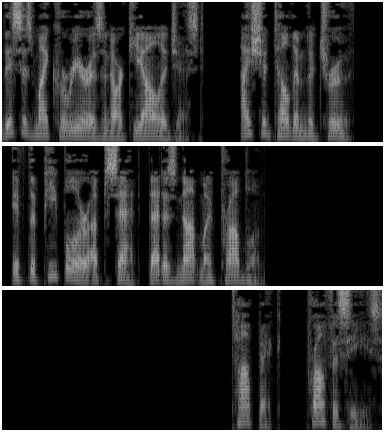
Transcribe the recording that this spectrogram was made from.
This is my career as an archaeologist. I should tell them the truth. If the people are upset, that is not my problem. Prophecies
